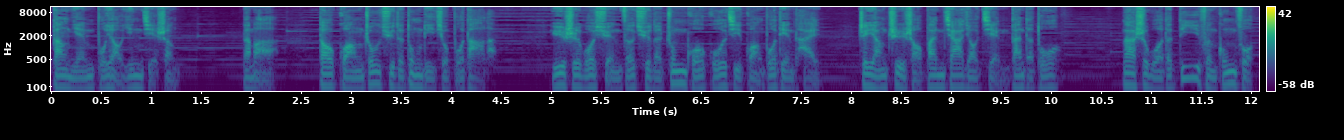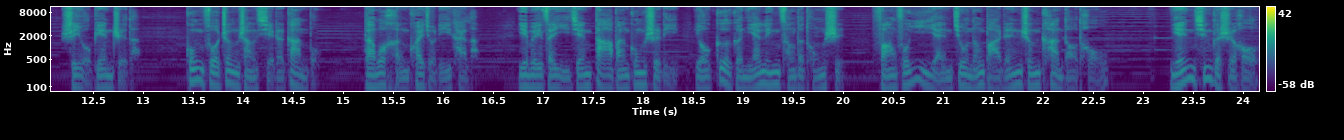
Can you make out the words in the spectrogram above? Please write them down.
当年不要应届生，那么到广州去的动力就不大了。于是我选择去了中国国际广播电台，这样至少搬家要简单的多。那是我的第一份工作，是有编制的，工作证上写着干部，但我很快就离开了。因为在一间大办公室里有各个年龄层的同事，仿佛一眼就能把人生看到头。年轻的时候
